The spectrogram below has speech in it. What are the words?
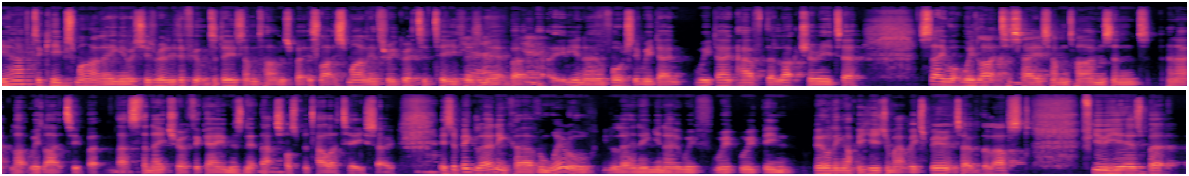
You have to keep smiling, which is really difficult to do sometimes. But it's like smiling through gritted teeth, isn't it? But Yeah. uh, you know, unfortunately, we don't we don't have the luxury to say what we'd like to say sometimes and and act like we'd like to. But that's the nature of the game, isn't it? That's hospitality. So it's a big learning curve, and we're all learning. You know, we've we've we've been building up a huge amount of experience over the last few years, but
